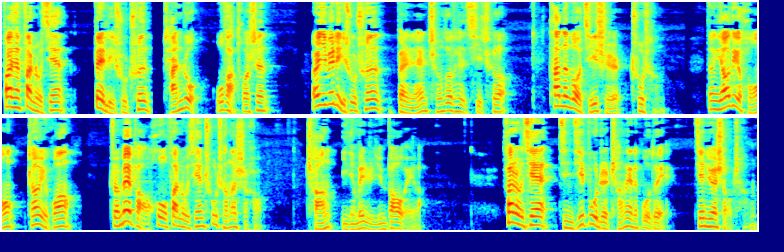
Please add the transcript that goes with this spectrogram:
发现范仲先被李树春缠住，无法脱身。而因为李树春本人乘坐的是汽车，他能够及时出城。等姚地红、张玉光准备保护范仲先出城的时候，城已经被日军包围了。范仲先紧急布置城内的部队，坚决守城。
